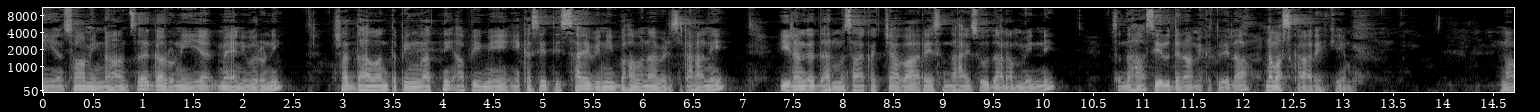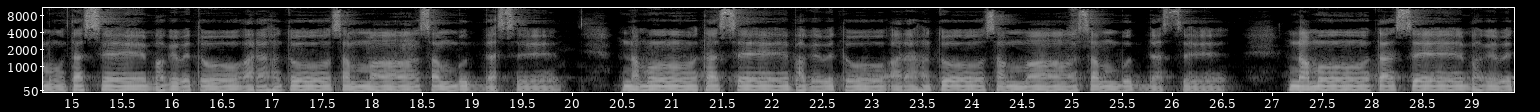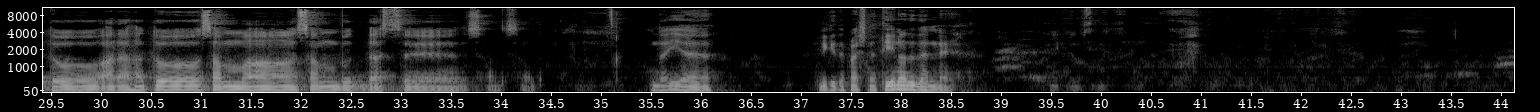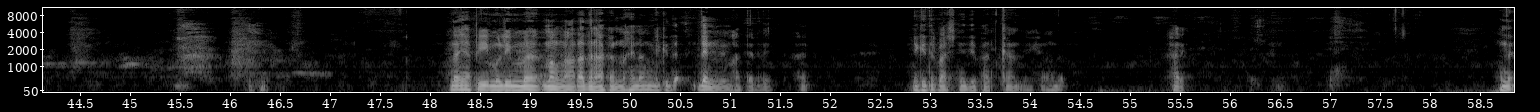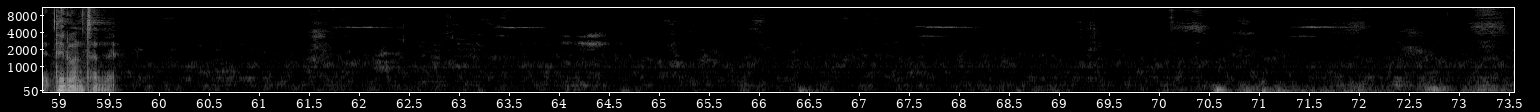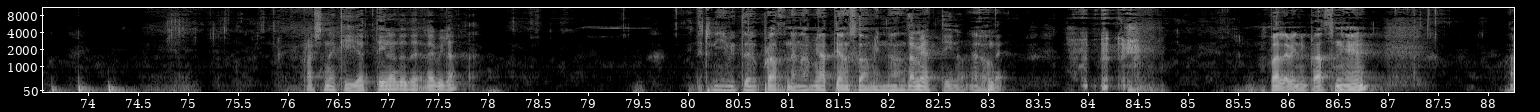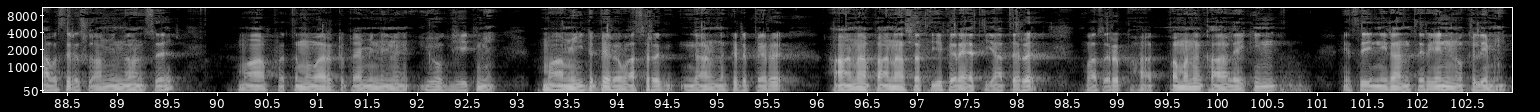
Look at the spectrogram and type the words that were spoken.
ගෞරවනීය ස්වාමින් වහන්සේ ගෞරවනීය මෑණිවරුනි ශ්‍රද්ධාවන්ත පින්වත්නි අපි මේ 136 වෙනි භාවනා වැඩසටහනේ ඊළඟ ධර්ම සාකච්ඡා වාරය සඳහායි සූදානම් වෙන්නේ. සඳහා සියලු දෙනාම එකතු වෙලා নমස්කාරය කියමු. නමෝ තස්ස භගවතෝ අරහතෝ සම්මා සම්බුද්දස්ස. නමෝ තස්ස භගවතෝ අරහතෝ සම්මා සම්බුද්දස්ස. නමෝ තස්ස භගවතෝ අරහතෝ සම්මා සම්බුද්දස්ස සාදු සාදු. හොඳයි ලිඛිත ප්‍රශ්න තියෙනවද දන්නේ නැහැ. දැන් අපි මුලින්ම මම ආරාධනා කරනවා එහෙනම් ලිඛිත දෙන්න මේ මහත්තයට දෙන්න. හරි. ලිඛිත ප්‍රශ්න ඉදිරිපත් කරන්න. හොඳයි. හොඳයි තෙරුවන් සරණයි. ප්‍රශ්න කීයක් තියෙනවද ලැබිලා? ඒකට නියමිත ප්‍රශ්න 9ක් තියෙනවා ස්වාමීන් වහන්සේ. 9ක් තියෙනවා. හොඳයි. පළවෙනි ප්‍රශ්නය අවසර ස්වාමීන් වහන්සේ මා ප්‍රථම වරට පැමිණෙන යෝගියෙක්මි. මා මීට පෙර වසර ගණනකට පෙර ආනාපාන සතිය කර ඇති අතර වසර 5ක් පමණ කාලයකින් එසේ නිරන්තරයෙන් නොකෙලෙමි.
